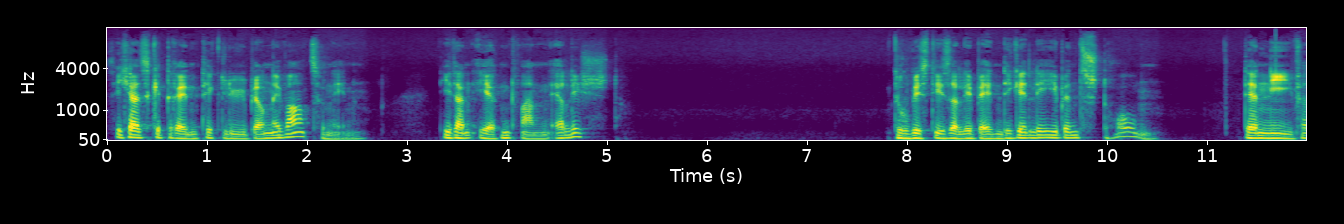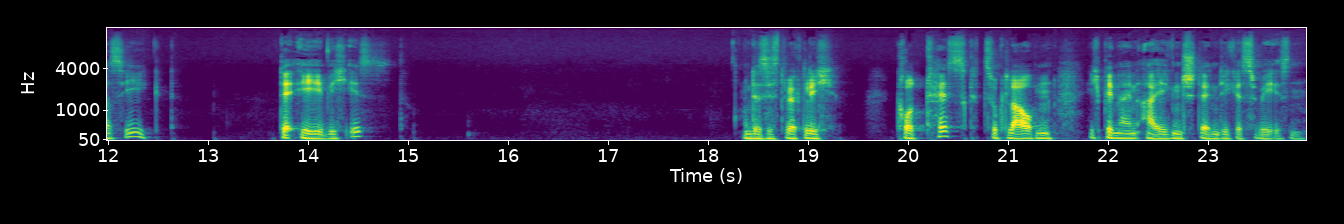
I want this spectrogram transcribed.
sich als getrennte Glühbirne wahrzunehmen, die dann irgendwann erlischt. Du bist dieser lebendige Lebensstrom, der nie versiegt, der ewig ist. Und es ist wirklich grotesk zu glauben, ich bin ein eigenständiges Wesen.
